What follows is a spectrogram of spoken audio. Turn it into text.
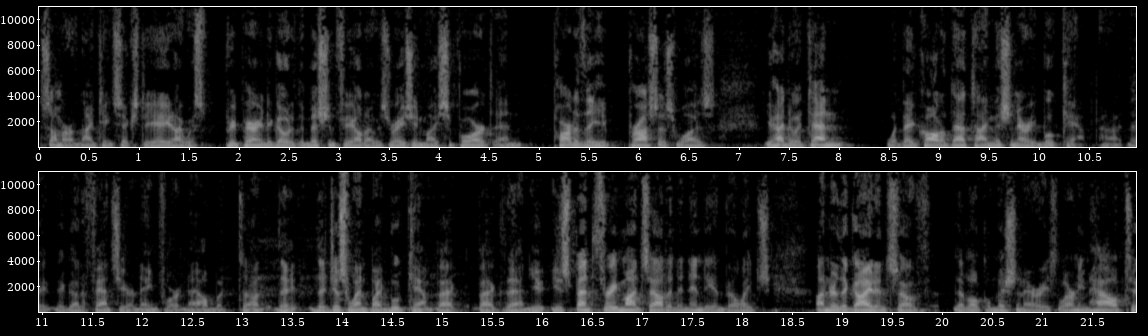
summer of 1968, I was preparing to go to the mission field. I was raising my support, and part of the process was you had to attend what they called at that time missionary boot camp. Uh, they, they got a fancier name for it now, but uh, they, they just went by boot camp back, back then. You, you spent three months out in an Indian village under the guidance of the local missionaries, learning how to,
